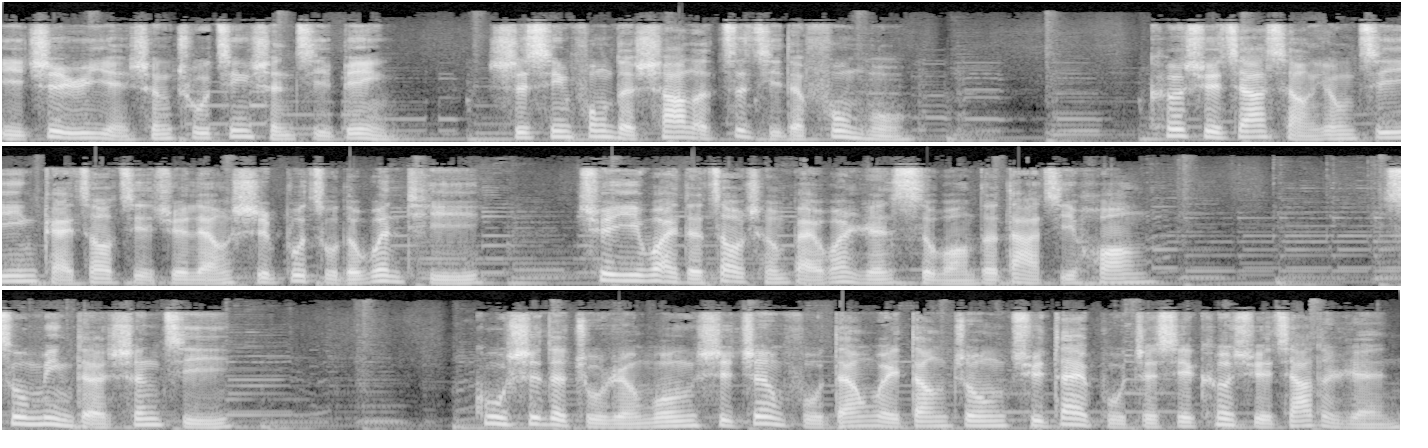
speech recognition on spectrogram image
以至于衍生出精神疾病，失心疯的杀了自己的父母。科学家想用基因改造解决粮食不足的问题，却意外的造成百万人死亡的大饥荒。宿命的升级。故事的主人翁是政府单位当中去逮捕这些科学家的人。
